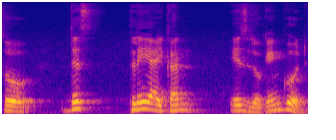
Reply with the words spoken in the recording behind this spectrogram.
so this play icon is looking good.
